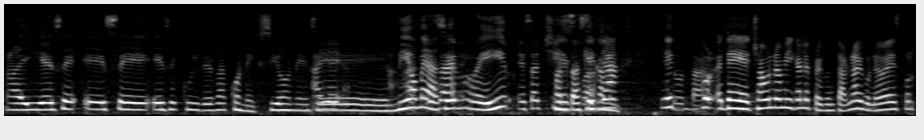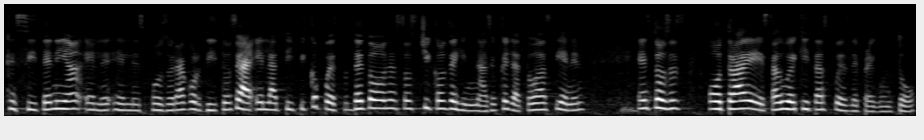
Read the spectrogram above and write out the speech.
ahí ese ese ese cuide, esa conexión, ese el mío me esa- hace reír esa chispa. Es que ya, fantásticamente. Eh, por- de hecho a una amiga le preguntaron alguna vez porque sí tenía el, el esposo era gordito, o sea, el atípico pues de todos estos chicos de gimnasio que ya todas tienen. Entonces, otra de estas huequitas pues le preguntó,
